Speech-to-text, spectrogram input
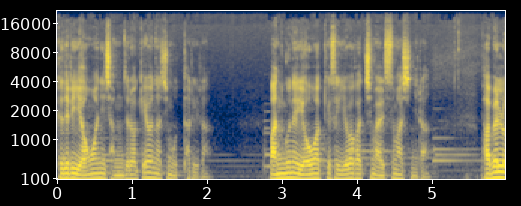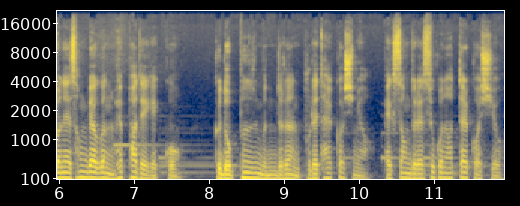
그들이 영원히 잠들어 깨어나지 못하리라. 만군의 여호와께서 이와 같이 말씀하시니라 바벨론의 성벽은 회파되겠고 그 높은 문들은 불에 탈 것이며 백성들의 수고는 헛될 것이요.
